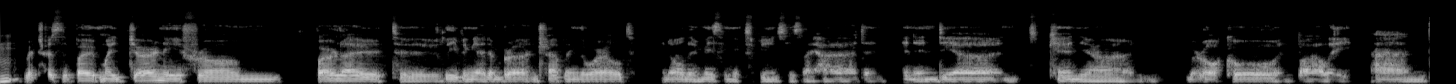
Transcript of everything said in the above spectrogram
mm. which was about my journey from burnout to leaving Edinburgh and traveling the world and all the amazing experiences I had in, in India and Kenya and Morocco and Bali. And,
